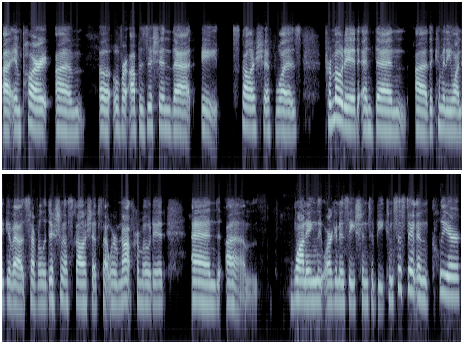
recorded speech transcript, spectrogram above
uh, in part um, uh, over opposition that a scholarship was promoted and then uh, the committee wanted to give out several additional scholarships that were not promoted and um, wanting the organization to be consistent and clear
